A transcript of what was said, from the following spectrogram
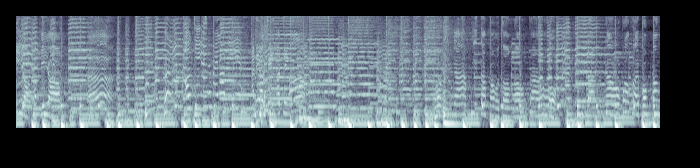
กี้หยอกเมื่อกี้หยอกเออเอาจริงใช่ไหมรอบนี้อันนี้เอาจริงเอาจริงคนงามที่ตาเฝ้าจองน้องเต้าดังเงาเฝ้าคอยปกป้อง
